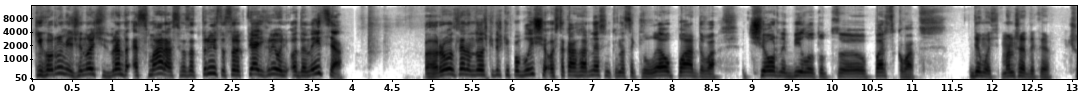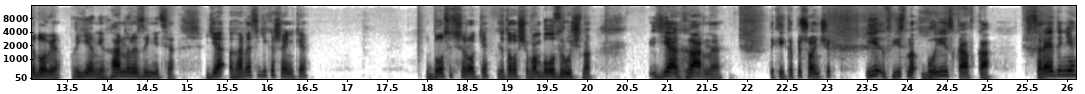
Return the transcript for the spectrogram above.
Кігорумі жіночий від бренду Esmara всього за 345 гривень одиниця. Розглянемо долочки трішки поближче. Ось така гарнесенька у нас як леопардова, чорне, біло тут е, персикова. Дивимось, манжетики чудові, приємні, гарно резиняться. Є гарнесенькі кишеньки, досить широкі, для того, щоб вам було зручно. Є гарний такий капюшончик і, звісно, блискавка. Всередині,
